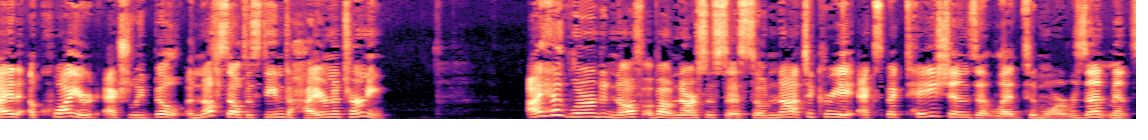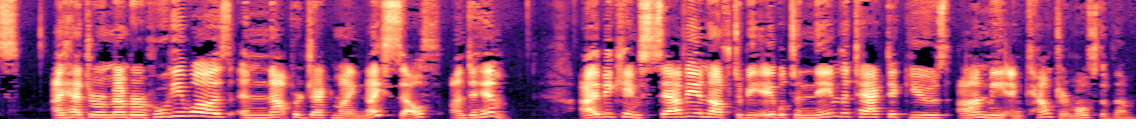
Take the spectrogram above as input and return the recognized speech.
I had acquired, actually built, enough self esteem to hire an attorney. I had learned enough about narcissists so not to create expectations that led to more resentments. I had to remember who he was and not project my nice self onto him. I became savvy enough to be able to name the tactic used on me and counter most of them.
